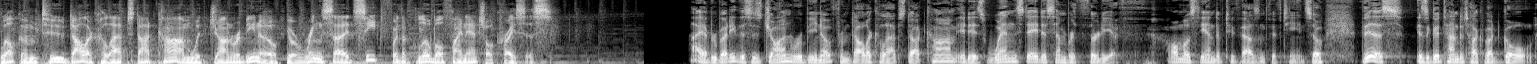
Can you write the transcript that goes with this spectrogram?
Welcome to DollarCollapse.com with John Rubino, your ringside seat for the global financial crisis. Hi, everybody. This is John Rubino from DollarCollapse.com. It is Wednesday, December 30th, almost the end of 2015. So this is a good time to talk about gold,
